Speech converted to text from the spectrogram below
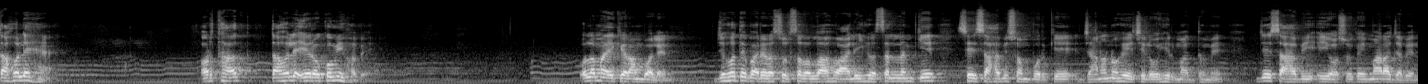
তাহলে হ্যাঁ। অর্থাৎ তাহলে এরকমই হবে। ওলামা একেরাম বলেন, যে হতে পারে রসুল সাল্লাহ আলী আসাল্লামকে সেই সাহাবি সম্পর্কে জানানো হয়েছিল ওহির মাধ্যমে, যে সাহাবি এই অসুখে মারা যাবেন,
